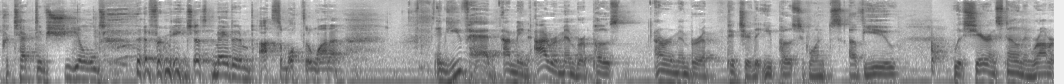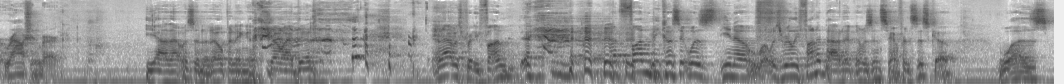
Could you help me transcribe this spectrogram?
protective shield that for me just made it impossible to want to. And you've had, I mean, I remember a post, I remember a picture that you posted once of you with Sharon Stone and Robert Rauschenberg. Yeah, that was an opening of show I did. and that was pretty fun. but fun because it was, you know, what was really fun about it, and it was in San Francisco, was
